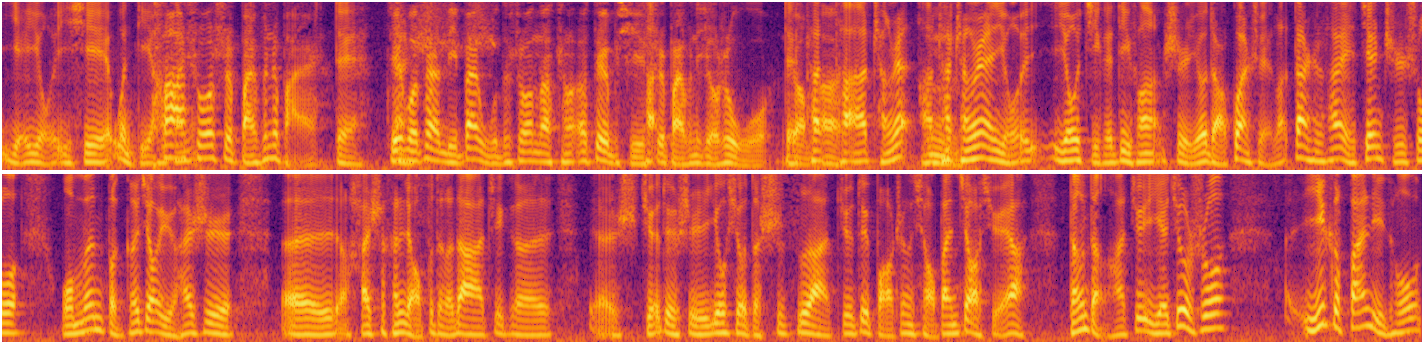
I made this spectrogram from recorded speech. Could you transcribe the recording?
也有一些问题啊。他说是百分之百，对。结果在礼拜五的时候呢，承呃对不起是百分之九十五。对他他承认啊，他承认有有几个地方是有点灌水了，但是他也坚持说我们本科教育还是呃还是很了不得的，这个呃绝对是优秀的师资啊，绝对保证小班教学啊等等啊，就也就是说一个班里头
